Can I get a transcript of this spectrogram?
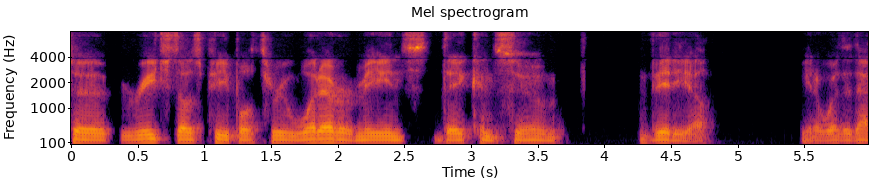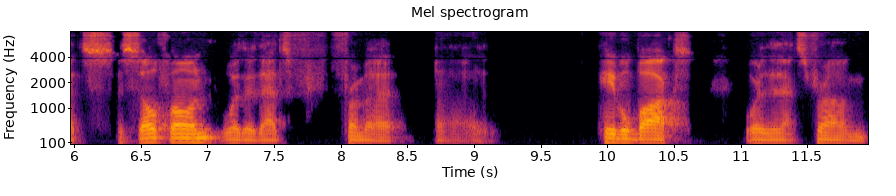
to reach those people through whatever means they consume video. You know, whether that's a cell phone, whether that's from a, a cable box, whether that's from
